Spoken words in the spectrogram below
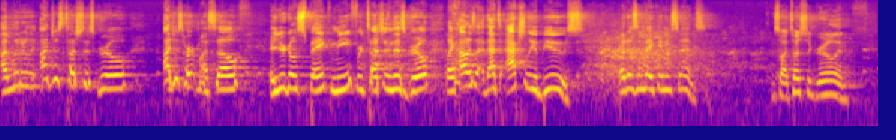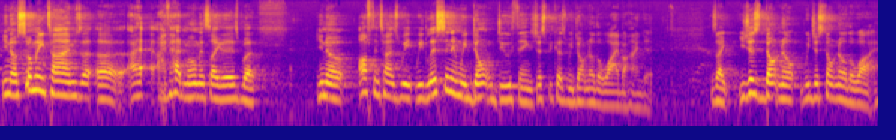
I literally, I just touched this grill. I just hurt myself and you're gonna spank me for touching this grill? Like, how does that? That's actually abuse. That doesn't make any sense. So I touched the grill, and you know, so many times uh, uh, I, I've had moments like this, but you know, oftentimes we, we listen and we don't do things just because we don't know the why behind it. It's like, you just don't know, we just don't know the why.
